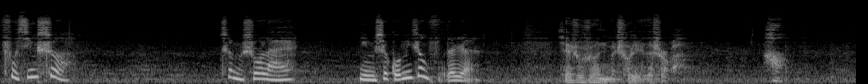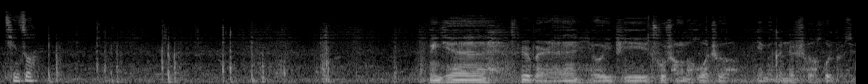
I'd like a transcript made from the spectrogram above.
复兴社。这么说来，你们是国民政府的人。先说说你们撤离的事吧。好，请坐。明天日本人有一批出城的货车，你们跟着车混出去。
